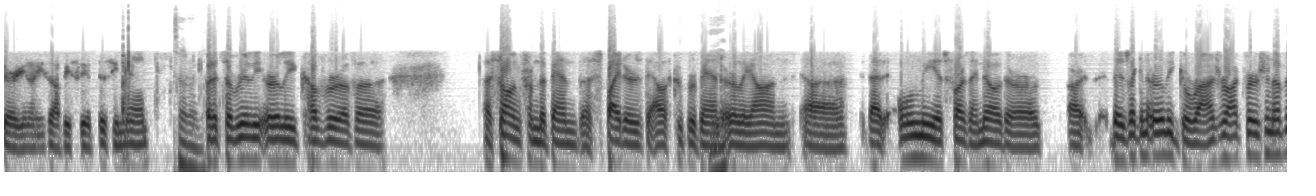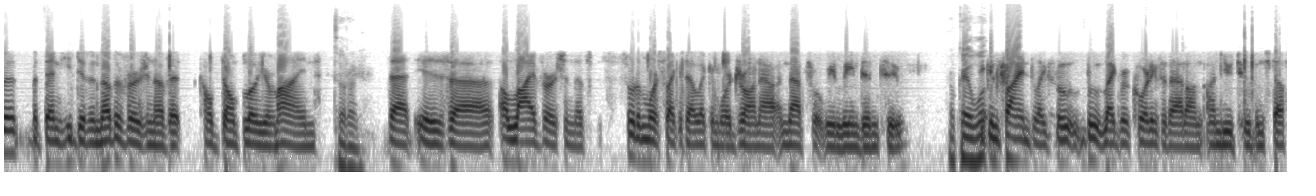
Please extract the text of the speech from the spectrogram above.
sure. You know, he's obviously a busy man Totally. but it's a really early cover of a a song from the band the Spiders, the Alice Cooper band, Yeah. early on. Uh, that only, as far as I know, there are, are there's like an early garage rock version of it, but then he did another version of it called "Don't Blow Your Mind." Totally. That is uh, a live version that's sort of more psychedelic and more drawn out, and that's what we leaned into. Okay. You can find like boot, bootleg recordings of that on on YouTube and stuff.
